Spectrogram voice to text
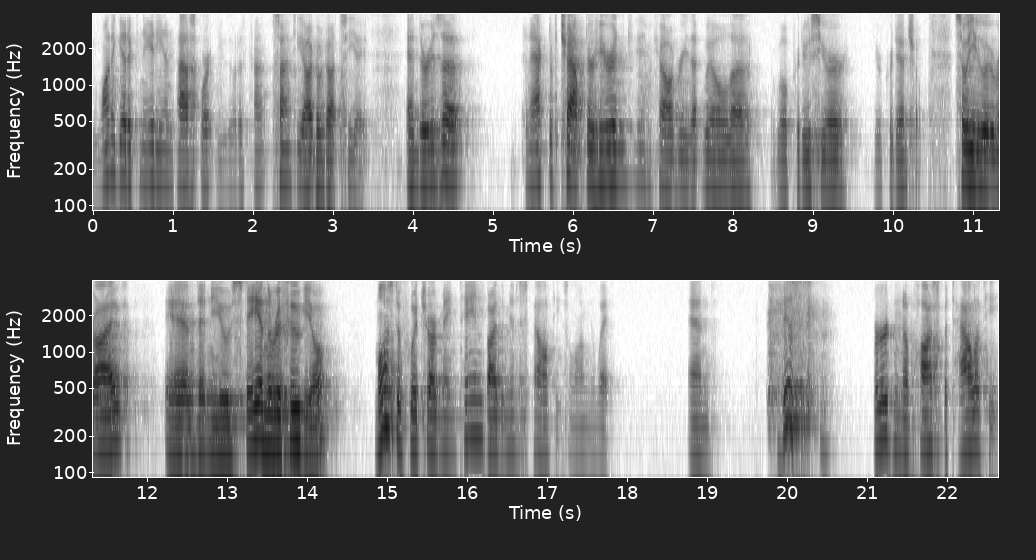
you want to get a Canadian passport, you go to santiago.ca. And there is a, an active chapter here in, in Calgary that will, uh, will produce your, your credential. So you arrive and then you stay in the refugio, most of which are maintained by the municipalities along the way. And this burden of hospitality,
